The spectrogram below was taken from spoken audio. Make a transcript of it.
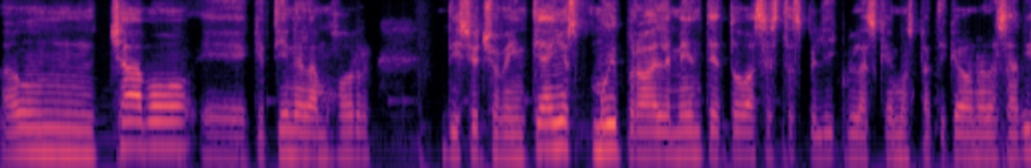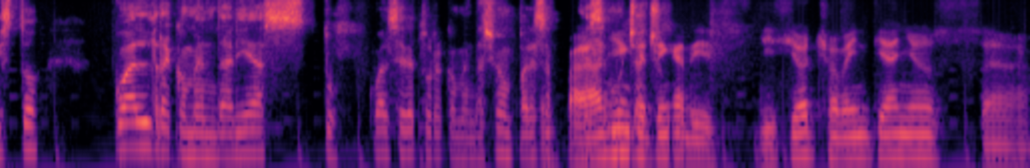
a un chavo eh, que tiene a lo mejor 18 o 20 años? Muy probablemente todas estas películas que hemos platicado no las ha visto. ¿Cuál recomendarías tú? ¿Cuál sería tu recomendación para, esa, para alguien que tenga 18 o 20 años? Eh,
